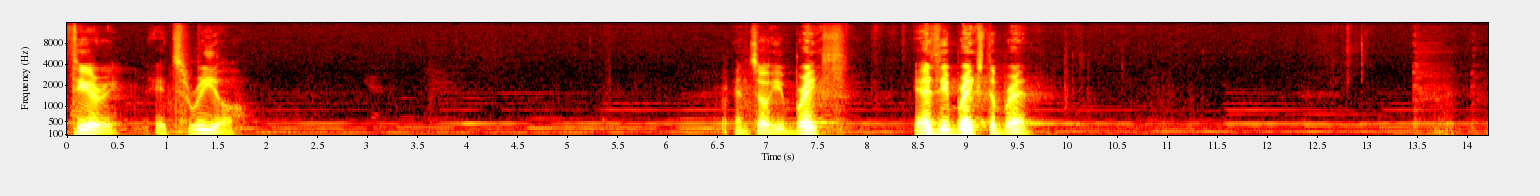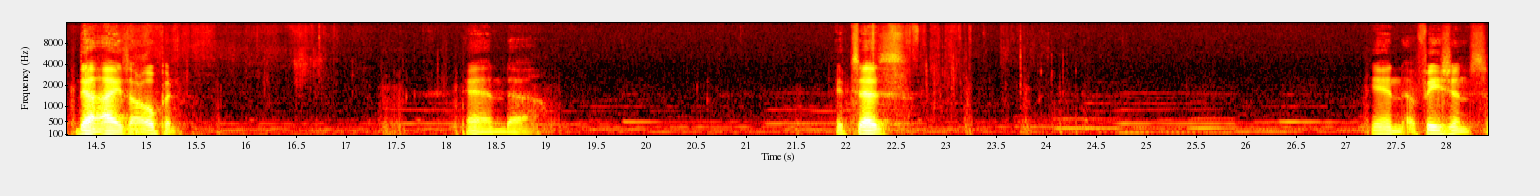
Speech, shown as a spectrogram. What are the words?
theory, it's real. And so he breaks, as he breaks the bread, their eyes are open. And uh, it says in Ephesians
